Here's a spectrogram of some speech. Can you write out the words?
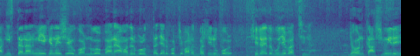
পাকিস্তান আর্মি এখানে এসে গণ্ডগোল মানে আমাদের উপর অত্যাচার করছে ভারতবাসীর উপর, সেটাই তো বুঝে পাচ্ছি না। যখন কাশ্মীরে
